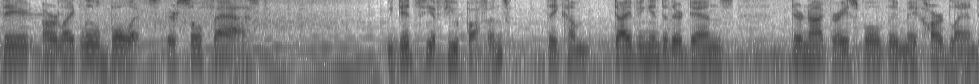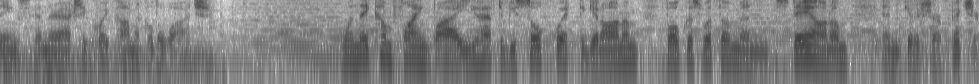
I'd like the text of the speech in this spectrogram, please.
They are like little bullets. They're so fast. We did see a few puffins. They come diving into their dens. They're not graceful, they make hard landings, and they're actually quite comical to watch. When they come flying by, you have to be so quick to get on them, focus with them, and stay on them and get a sharp picture.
